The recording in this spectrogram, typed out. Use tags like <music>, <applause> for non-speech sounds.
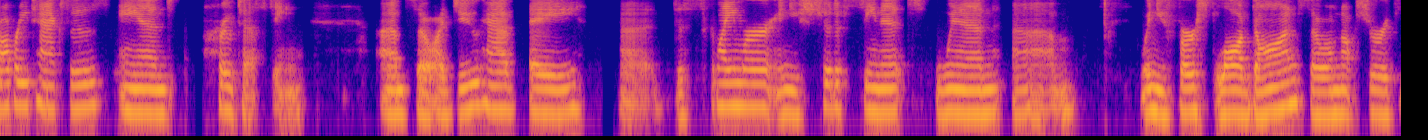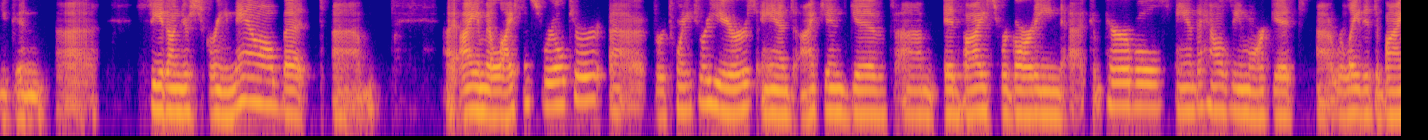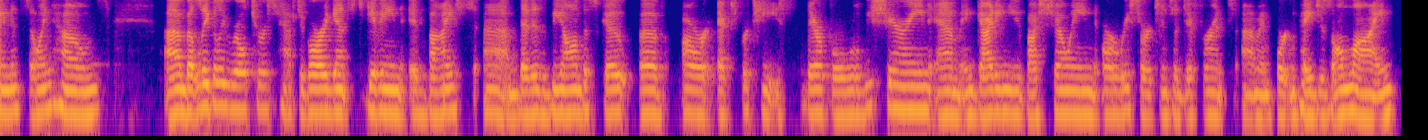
property taxes and protesting. Um, so I do have a uh, disclaimer, and you should have seen it when um, when you first logged on. So I'm not sure if you can uh, see it on your screen now, but um, I, I, am a licensed realtor uh, for 23 years, and I can give um, advice regarding uh, comparables and the housing market uh, related to buying and selling homes. Um, but legally, realtors have to guard against giving advice um, that is beyond the scope of our expertise. Therefore, we'll be sharing um, and guiding you by showing our research into different um, important pages online,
